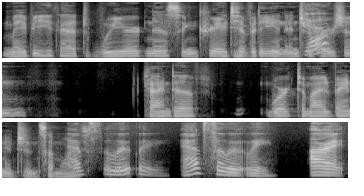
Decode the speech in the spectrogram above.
maybe that weirdness and creativity and introversion yeah. kind of work to my advantage in some ways. Absolutely. Absolutely. All right.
